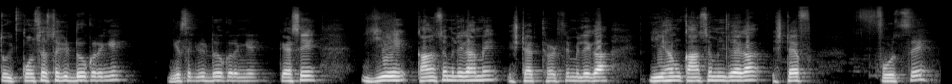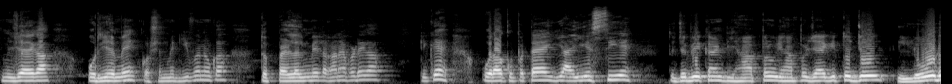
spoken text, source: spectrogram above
तो कौन सा सर्किट ड्रॉ करेंगे? ये सर्किट ड्रॉ करेंगे। कैसे? ये कहाँ से मिलेगा हमें? स्टेप थर्ड से मिलेगा। ये हम कहाँ से मिल जाएगा? स्टेप फोर्थ से मिल जाएगा। और ये हमें क्वेश्चन में गिवन होगा। तो पैरेलल में लगाना पड़ेगा। ठीक है? और आपको पता है, ये आई है तो जब ये करंट यहाँ पर यहाँ पर जाएगी तो जो लोड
